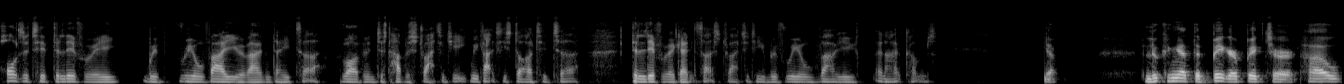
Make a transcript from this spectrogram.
positive delivery with real value around data rather than just have a strategy. We've actually started to deliver against that strategy with real value and outcomes. Yeah. Looking at the bigger picture, how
